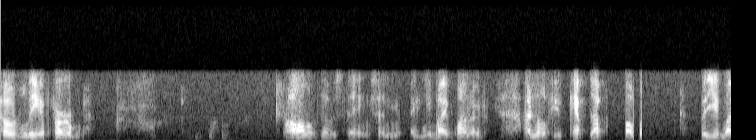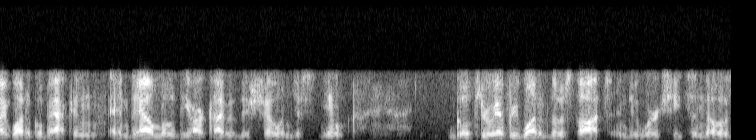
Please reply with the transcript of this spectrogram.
totally affirmed. All of those things. And, and you might want to, I don't know if you've kept up, with all of it, but you might want to go back and, and download the archive of this show and just, you know, go through every one of those thoughts and do worksheets in those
